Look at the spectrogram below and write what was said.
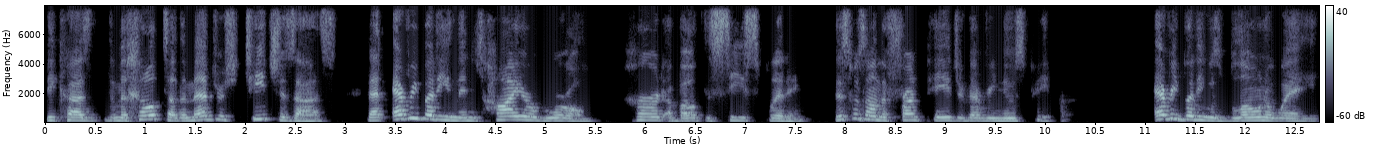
because the Mechilta, the Medrash teaches us that everybody in the entire world heard about the sea splitting. This was on the front page of every newspaper. Everybody was blown away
